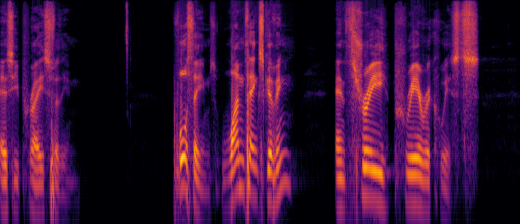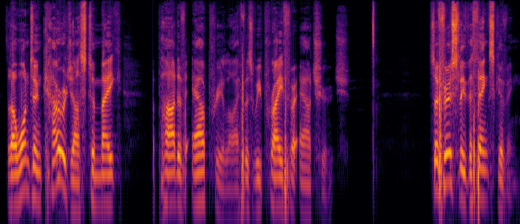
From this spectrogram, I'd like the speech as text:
as he prays for them. Four themes one, thanksgiving, and three, prayer requests that I want to encourage us to make a part of our prayer life as we pray for our church. So, firstly, the thanksgiving.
